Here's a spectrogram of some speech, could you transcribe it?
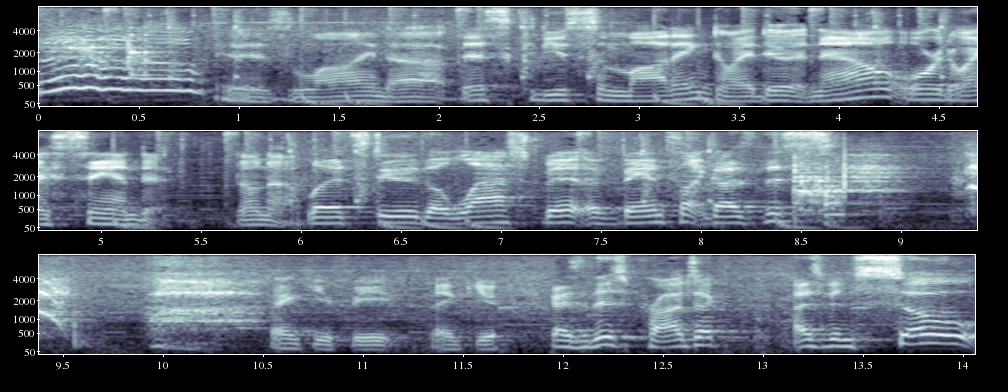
It is lined up. This could use some modding. Do I do it now or do I sand it? Don't know. Let's do the last bit of bandsaw. Guys, this, Thank you, feet. Thank you. Guys, this project has been so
